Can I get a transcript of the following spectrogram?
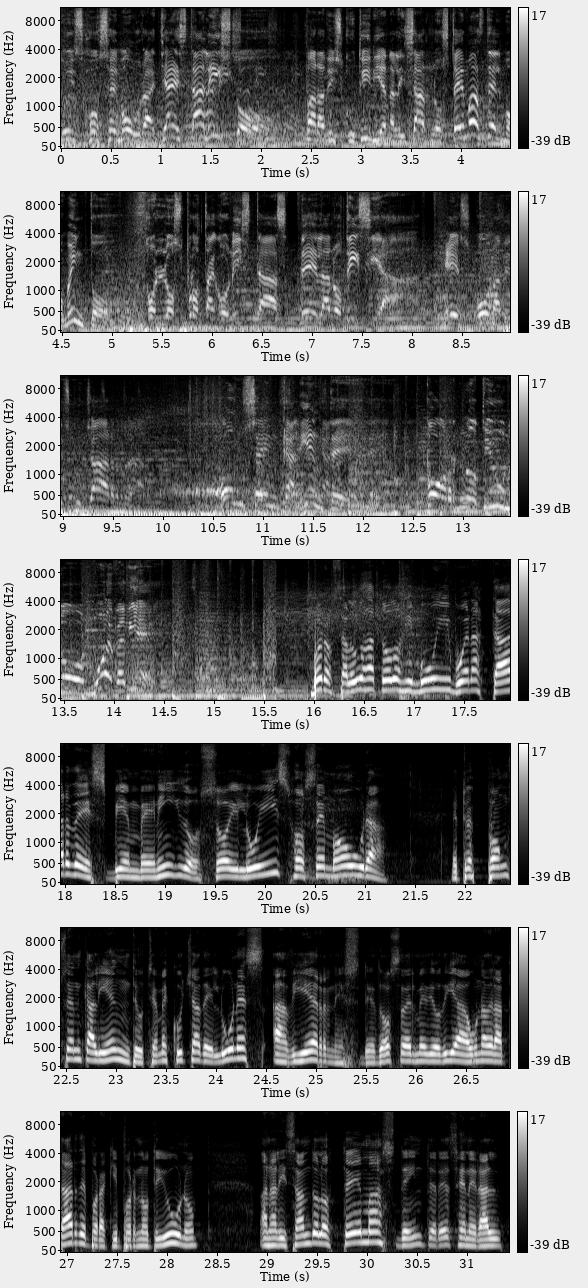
Luis José Moura ya está listo para discutir y analizar los temas del momento con los protagonistas de la noticia. Es hora de escuchar Ponce en Caliente por Notiuno 910. Bueno, saludos a todos y muy buenas tardes. Bienvenidos. Soy Luis José Moura. Esto es Ponce en Caliente. Usted me escucha de lunes a viernes, de 12 del mediodía a 1 de la tarde, por aquí por Noti1, analizando los temas de interés general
